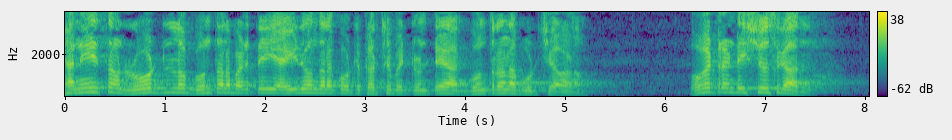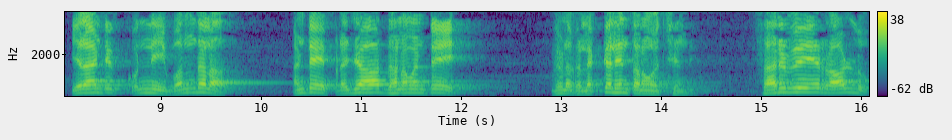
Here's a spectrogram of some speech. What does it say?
కనీసం రోడ్లలో గుంతలు పడితే ఈ ఐదు వందల కోట్లు ఖర్చు పెట్టుంటే ఆ గుంతలను పూడ్చేవాళ్ళం. ఒకటి రెండు ఇష్యూస్ కాదు. ఇలాంటి కొన్ని వందల అంటే ప్రజాధనం అంటే వీళ్ళకు లెక్కలేనితనం వచ్చింది. సర్వే రాళ్ళు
